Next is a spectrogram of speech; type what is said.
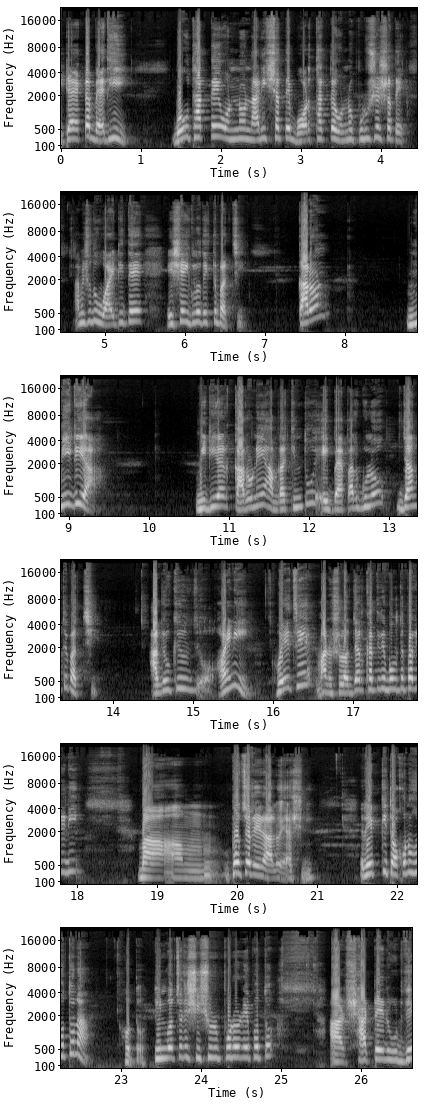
এটা একটা ব্যাধি। বউ থাকতে, অন্য নারীর সাথে, বর থাকতে, অন্য পুরুষের সাথে, আমি শুধু ওয়াইটিতে এসে এগুলো দেখতে পাচ্ছি। কারণ মিডিয়া মিডিয়ার কারণে আমরা কিন্তু এই ব্যাপারগুলো জানতে পাচ্ছি আগেও কেউ হয়নি, হয়েছে, মানুষ লজ্জার খাতিরে বলতে পারিনি বা প্রচারের আলোয় আসেনি। রেপ কি তখনও হতো না? হতো। তিন বছরের শিশুর উপরও রেপ হতো আর ষাটের ঊর্ধ্বে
